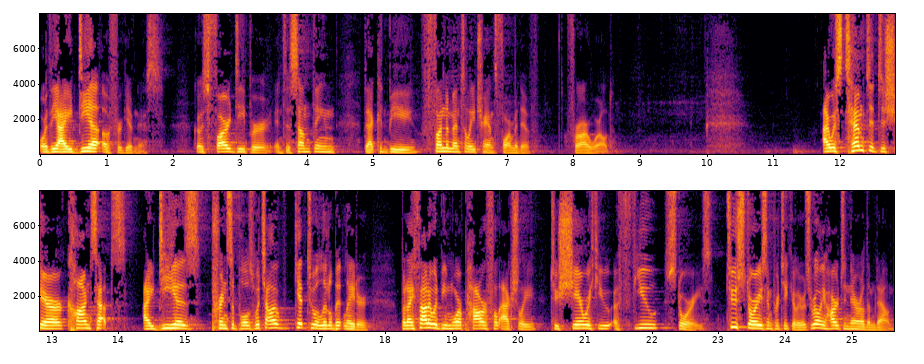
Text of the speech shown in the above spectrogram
or the idea of forgiveness, goes far deeper into something that could be fundamentally transformative for our world. I was tempted to share concepts, ideas, principles, which I'll get to a little bit later but I thought it would be more powerful actually to share with you a few stories. Two stories in particular. It's really hard to narrow them down.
